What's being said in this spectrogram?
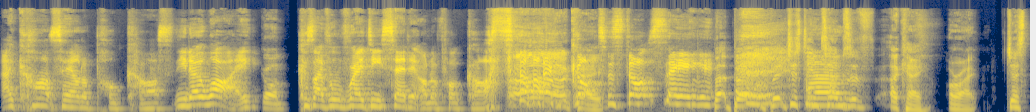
I can't say on a podcast. You know why? Go on. Because I've already said it on a podcast. Oh, I've okay. got to stop saying it. But but but just in Um, terms of okay, all right. Just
